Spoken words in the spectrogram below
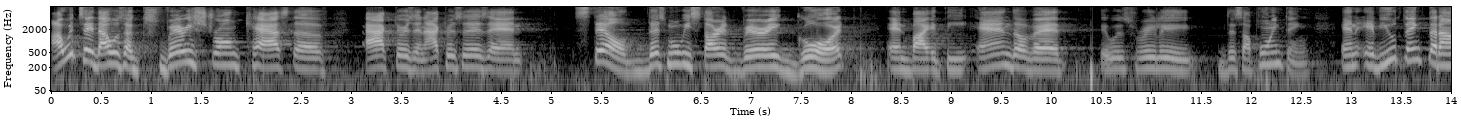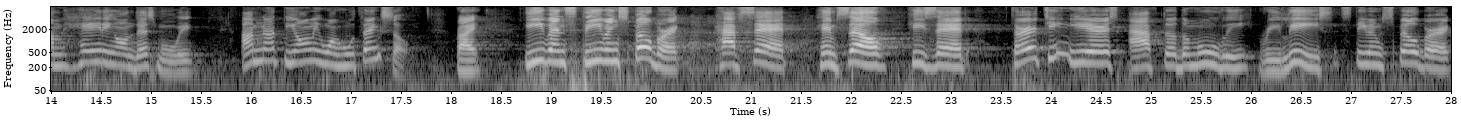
I would say that was a very strong cast of actors and actresses, and still, this movie started very good and by the end of it, it was really disappointing. And if you think that I'm hating on this movie, I'm not the only one who thinks so, right? Even Steven Spielberg have said himself, he said, 13 years after the movie release, Steven Spielberg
